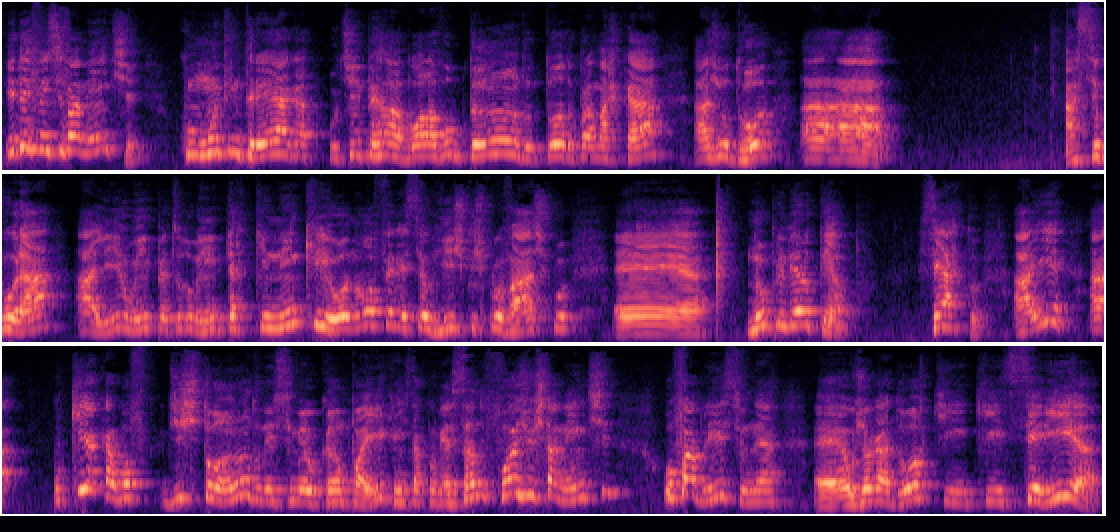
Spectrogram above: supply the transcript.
E defensivamente, com muita entrega, o time perdendo a bola voltando todo para marcar, ajudou a, a, a, segurar ali o ímpeto do Inter, que nem criou, não ofereceu riscos para o Vasco é, no primeiro tempo, certo? Aí a, o que acabou destoando nesse meio campo aí, que a gente está conversando, foi justamente o Fabrício, né? É, o jogador que, que seria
